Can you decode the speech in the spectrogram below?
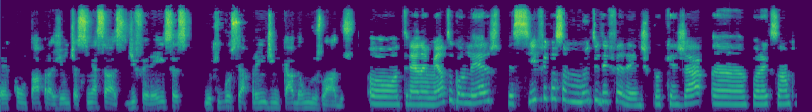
é, contar para a gente assim essas diferenças e o que você aprende em cada um dos lados? o treinamento goleiro específico são muito diferentes, porque já, uh, por exemplo,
